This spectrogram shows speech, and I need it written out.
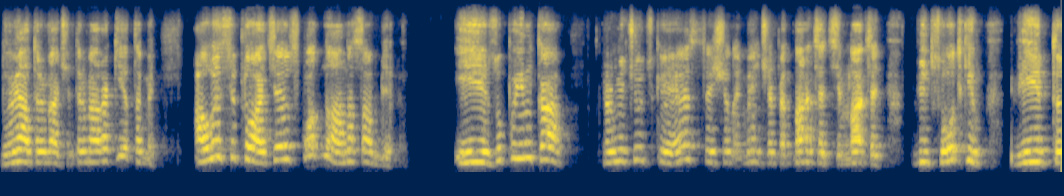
двома, трьома, чотирма ракетами. Але ситуація складна на самом деле. І зупинка Кременчуцької ГЕС це щонайменше 15-17% від е,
